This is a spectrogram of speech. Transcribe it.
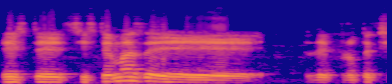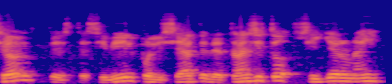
Este, sistemas de, de protección este, civil, policial, de tránsito, siguieron ahí.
